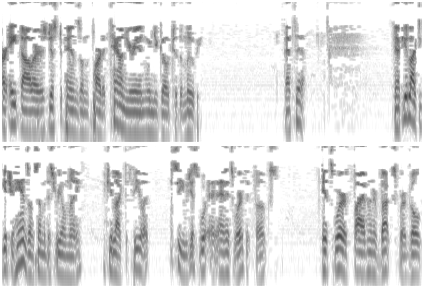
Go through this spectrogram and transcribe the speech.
or eight dollars just depends on the part of town you're in when you go to the movie. That's it. Now, if you'd like to get your hands on some of this real money, if you'd like to feel it, see, just and it's worth it, folks. It's worth 500 bucks for a gold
